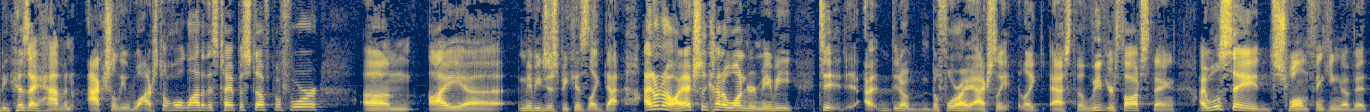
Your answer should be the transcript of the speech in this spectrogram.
because I haven't actually watched a whole lot of this type of stuff before, um, I uh, maybe just because like that. I don't know. I actually kind of wonder maybe to uh, you know before I actually like ask the leave your thoughts thing. I will say just while I'm thinking of it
